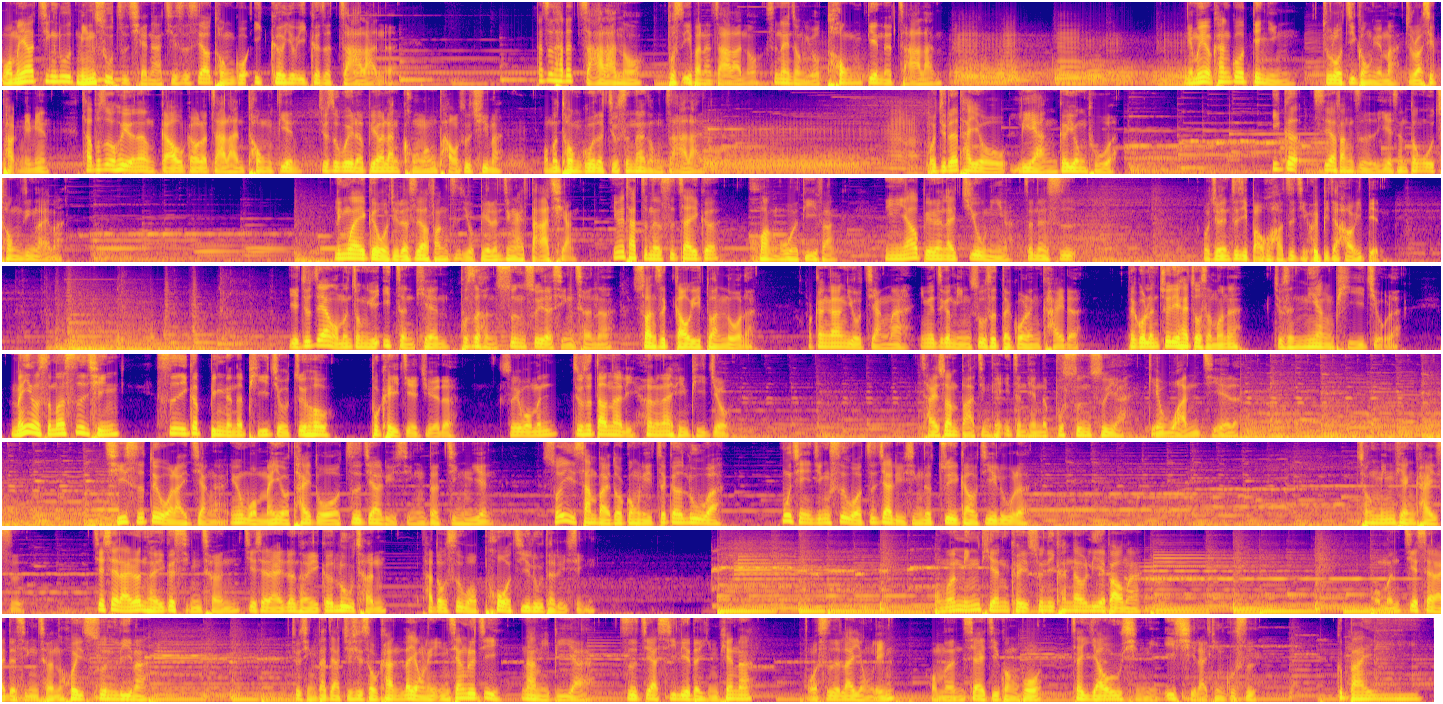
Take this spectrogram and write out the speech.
我们要进入民宿之前呢、啊，其实是要通过一个又一个的栅栏的，但是它的栅栏哦，不是一般的栅栏哦，是那种有通电的栅栏。你们有看过电影《侏罗纪公园》吗？Jurassic Park 里面，它不是会有那种高高的栅栏通电，就是为了不要让恐龙跑出去吗？我们通过的就是那种栅栏。我觉得它有两个用途啊，一个是要防止野生动物冲进来嘛，另外一个我觉得是要防止有别人进来打抢，因为它真的是在一个荒芜的地方，你要别人来救你啊，真的是。我觉得你自己保护好自己会比较好一点。也就这样，我们终于一整天不是很顺遂的行程呢，算是告一段落了。我刚刚有讲嘛，因为这个民宿是德国人开的，德国人最厉害做什么呢？就是酿啤酒了。没有什么事情是一个冰冷的啤酒最后不可以解决的，所以我们就是到那里喝了那瓶啤酒，才算把今天一整天的不顺遂啊给完结了。其实对我来讲啊，因为我没有太多自驾旅行的经验，所以三百多公里这个路啊，目前已经是我自驾旅行的最高纪录了。从明天开始，接下来任何一个行程，接下来任何一个路程，它都是我破纪录的旅行。我们明天可以顺利看到猎豹吗？我们接下来的行程会顺利吗？就请大家继续收看赖永林影像日记纳米比亚自驾系列的影片呢。我是赖永林，我们下一集广播再邀请你一起来听故事。Goodbye。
